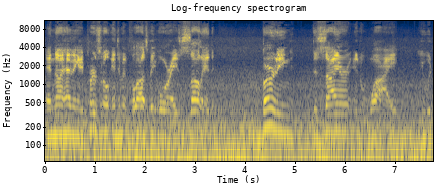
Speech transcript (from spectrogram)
and not having a personal, intimate philosophy or a solid, burning desire and why you would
